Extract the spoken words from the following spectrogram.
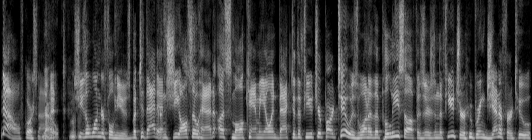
No, of course not. No. She's a wonderful muse. But to that end, she also had a small cameo in Back to the Future Part 2 as one of the police officers in the future who bring Jennifer to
